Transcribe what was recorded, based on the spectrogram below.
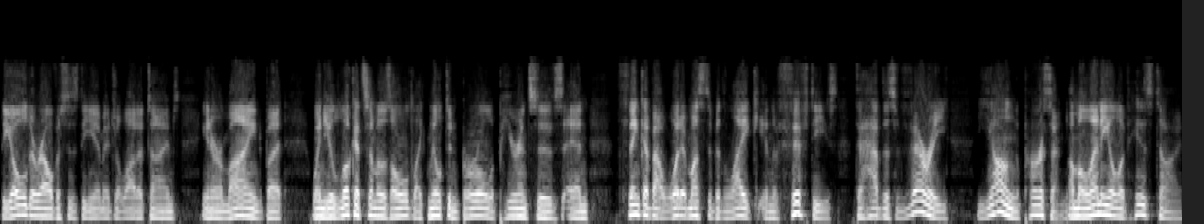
The older Elvis is the image a lot of times in our mind, but when you look at some of those old like Milton Berle appearances and think about what it must have been like in the 50s to have this very young person, a millennial of his time,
